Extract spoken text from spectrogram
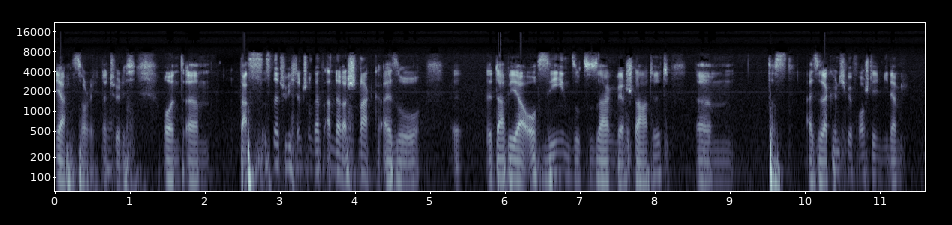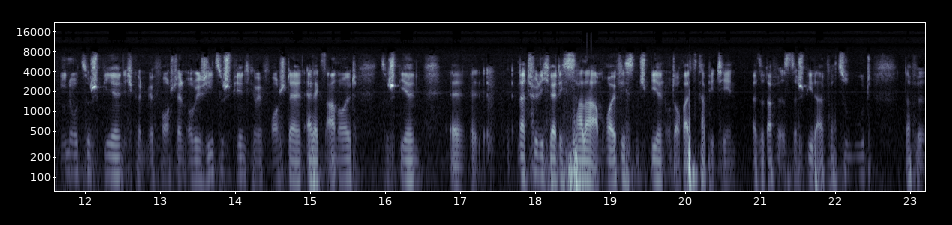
ja, sorry, natürlich. Und ähm, das ist natürlich dann schon ein ganz anderer Schnack. Also äh, da wir ja auch sehen sozusagen, wer startet. Ähm, das, also da könnte ich mir vorstellen, Minamino zu spielen. Ich könnte mir vorstellen, Origi zu spielen. Ich könnte mir vorstellen, Alex Arnold zu spielen. Äh, natürlich werde ich Salah am häufigsten spielen und auch als Kapitän. Also dafür ist das Spiel einfach zu gut. Dafür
